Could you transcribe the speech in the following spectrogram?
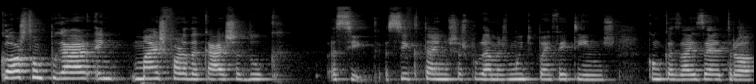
gostam de pegar em mais fora da caixa do que a SIC. A SIC tem os seus programas muito bem feitinhos, com casais hetero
